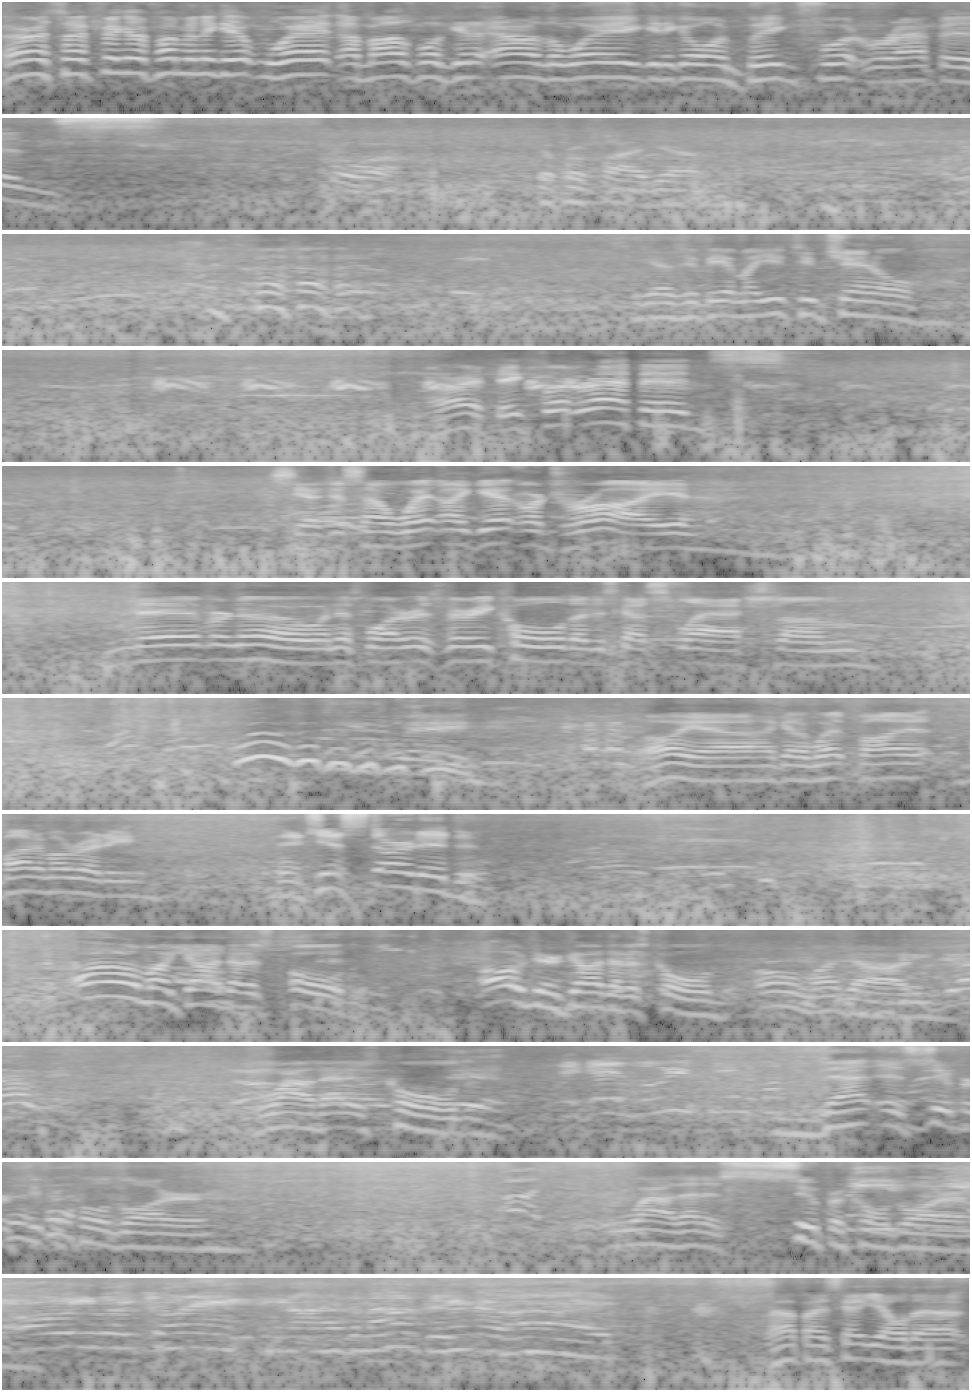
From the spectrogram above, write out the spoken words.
All right, so I figure if I'm gonna get wet, I might as well get it out of the way. Gonna go on Bigfoot Rapids. GoPro 5, yeah. so you guys will be on my YouTube channel. All right, Bigfoot Rapids. See just how wet I get or dry. Never know, and this water is very cold. I just got splashed some. Oh yeah, I got a wet bottom already. And it just started. Oh my God, that is cold. Oh dear God, that is cold. Oh my God. Wow, that is cold. Hey guys, what were you saying about That is super, super cold water. Wow, that is super cold water. All electronics, you know, has them out in their eyes. Yep, I just got yelled at.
